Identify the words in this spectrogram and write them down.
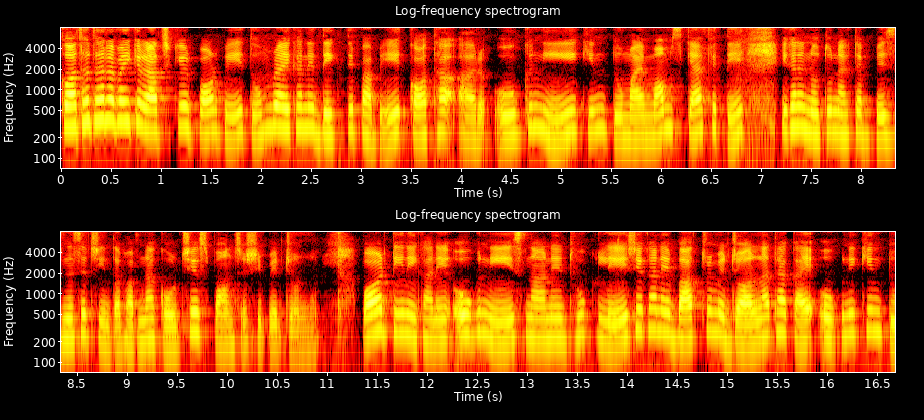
কথা ধারাবাহিকের আজকের পর্বে তোমরা এখানে দেখতে পাবে কথা আর অগ্নি কিন্তু মাই মমস ক্যাফেতে এখানে নতুন একটা বিজনেসের চিন্তাভাবনা করছে স্পন্সরশিপের জন্য। পরদিন এখানে অগ্নি স্নানে ঢুকলে সেখানে বাথরুমে জল না থাকায় অগ্নি কিন্তু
